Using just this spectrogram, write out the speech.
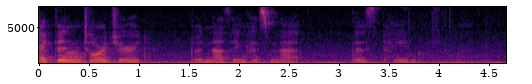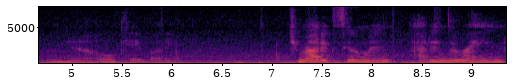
I've been tortured, but nothing has met this pain. yeah, okay, buddy. Dramatic zoom in, add in the rain.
